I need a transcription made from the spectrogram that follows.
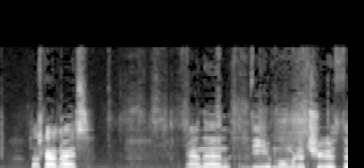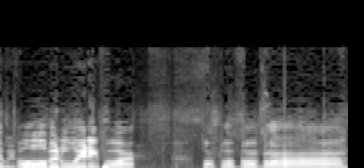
So that's kind of nice. And then the moment of truth that we've all been waiting for. Bum, bum, bum, bum.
